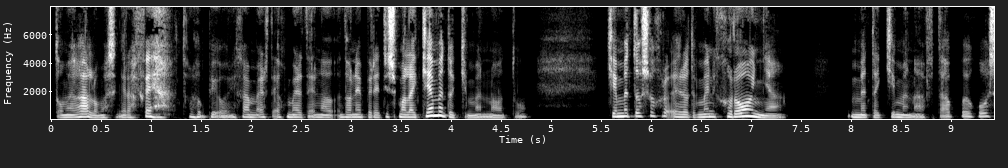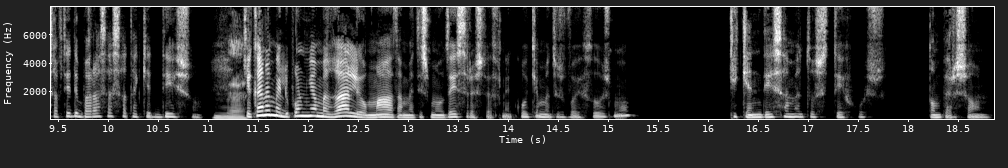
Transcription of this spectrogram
το μεγάλο μας συγγραφέα, το οποίο είχαμε έρθει, έχουμε έρθει να- εδώ να υπηρετήσουμε, αλλά και με το κείμενό του και με τόσο χρο- ερωτευμένη χρόνια με τα κείμενα αυτά που εγώ σε αυτή την παράσταση θα τα κεντήσω. Ναι. Και κάναμε λοιπόν μια μεγάλη ομάδα με τις μοδίστρες του Εθνικού και με τους βοηθούς μου και κεντήσαμε τους στίχους των Περσών.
